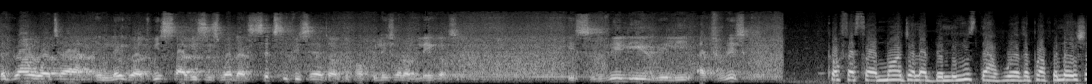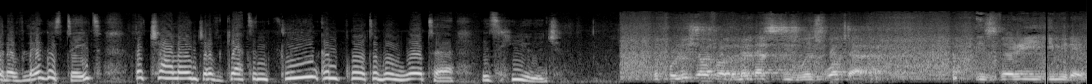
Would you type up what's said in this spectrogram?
The groundwater in Lagos, which services more than 60% of the population of Lagos, is really, really at risk. Professor Mojola believes that with the population of Lagos State, the challenge of getting clean and potable water is huge. The pollution from the megacities wastewater is very imminent.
